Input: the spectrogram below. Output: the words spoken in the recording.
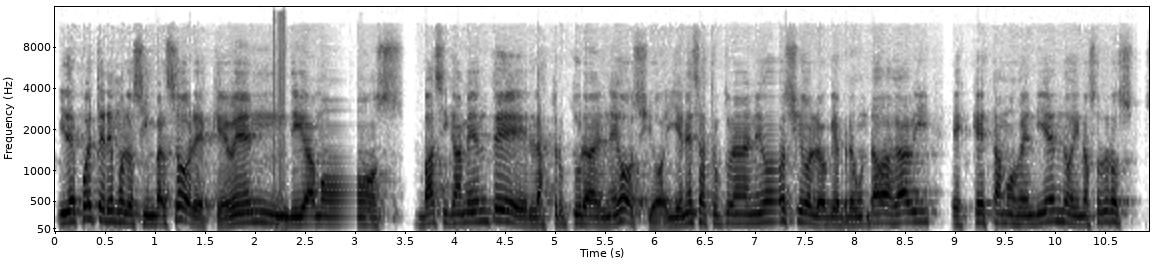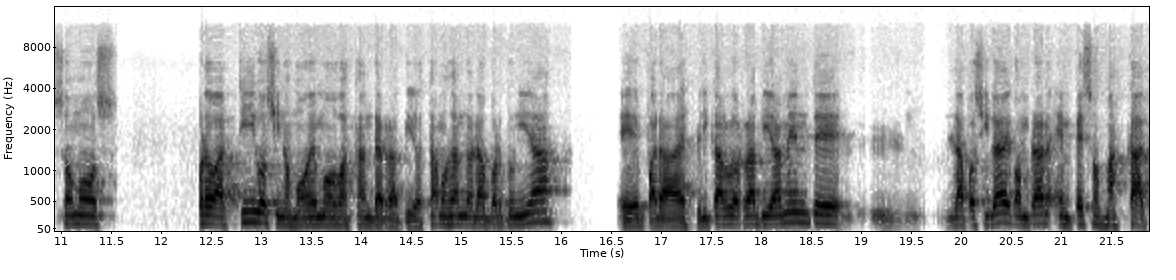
Y después tenemos los inversores que ven, digamos, básicamente la estructura del negocio. Y en esa estructura del negocio lo que preguntabas, Gaby, es qué estamos vendiendo y nosotros somos proactivos y nos movemos bastante rápido. Estamos dando la oportunidad, eh, para explicarlo rápidamente, la posibilidad de comprar en pesos más CAC,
